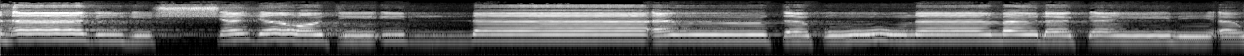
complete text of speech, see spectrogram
هذه الشجرة إلا أن تكونا ملكين أو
